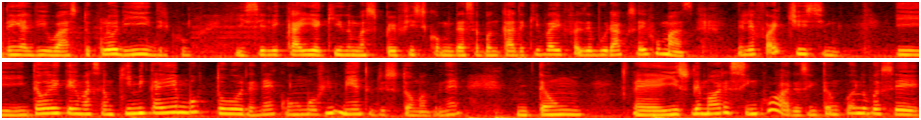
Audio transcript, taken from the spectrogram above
tem ali o ácido clorídrico, e se ele cair aqui numa superfície como dessa bancada aqui, vai fazer buraco e sair fumaça. Ele é fortíssimo. E, então ele tem uma ação química e motora, né, com o movimento do estômago, né? Então é, isso demora cinco horas. Então quando você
